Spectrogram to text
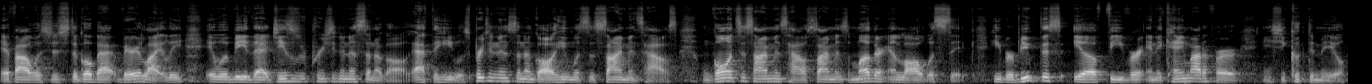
If I was just to go back very lightly, it would be that Jesus was preaching in a synagogue. After he was preaching in a synagogue, he went to Simon's house. When going to Simon's house, Simon's mother in law was sick. He rebuked this ill fever and it came out of her and she cooked a meal.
